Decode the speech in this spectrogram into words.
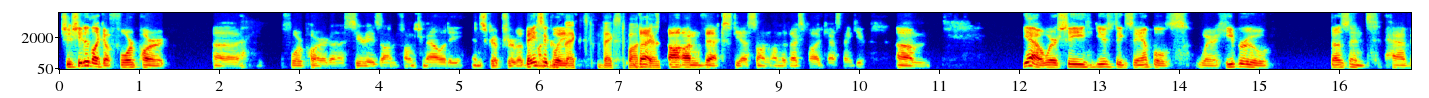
she she did like a four part uh, four part uh, series on functionality in scripture, but basically Vexed, Vexed podcast Vexed, on, on Vexed, yes, on on the Vexed podcast. Thank you. Um, yeah, where she used examples where Hebrew doesn't have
